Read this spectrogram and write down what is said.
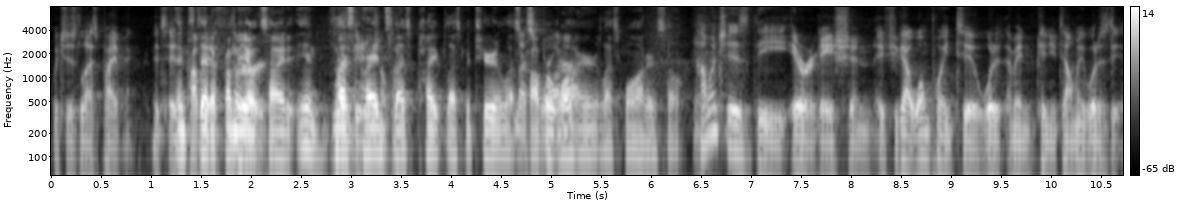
which is less piping. It's, it's instead a of from third- the outside in. Less heads, pipe. less pipe, less material, less, Less copper water. wire, less water. So How much is the irrigation? If you got 1.2, what I mean, can you tell me what is the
